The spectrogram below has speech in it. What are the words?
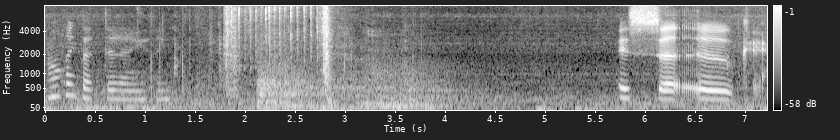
I don't think that did anything. It's uh, okay.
